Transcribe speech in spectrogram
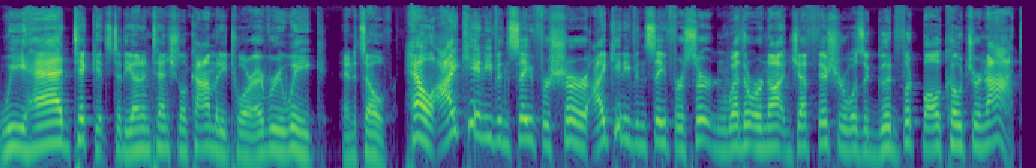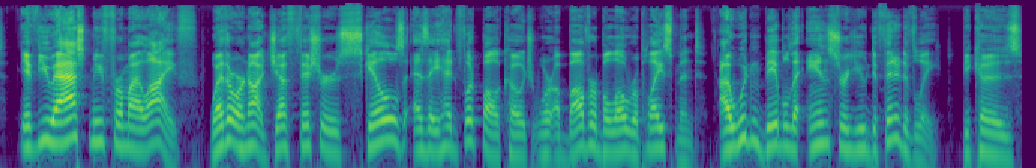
we had tickets to the unintentional comedy tour every week and it's over. Hell, I can't even say for sure, I can't even say for certain whether or not Jeff Fisher was a good football coach or not. If you asked me for my life, whether or not Jeff Fisher's skills as a head football coach were above or below replacement, I wouldn't be able to answer you definitively because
